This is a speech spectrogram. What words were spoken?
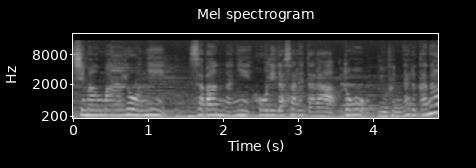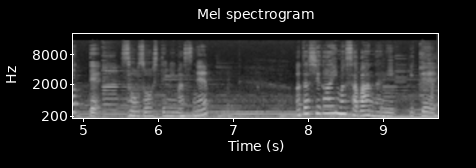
シマウマのようにサバンナに放り出されたらどういうふうになるかなって想像してみますね。私が今サバンナにいて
